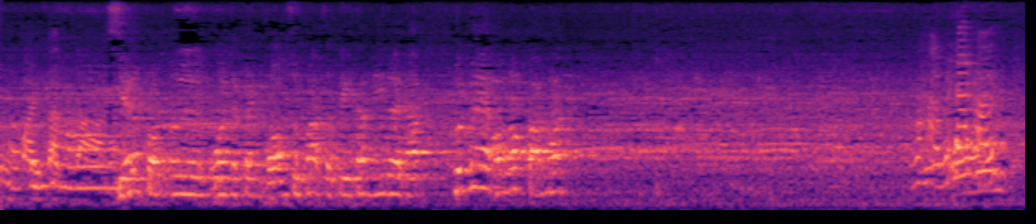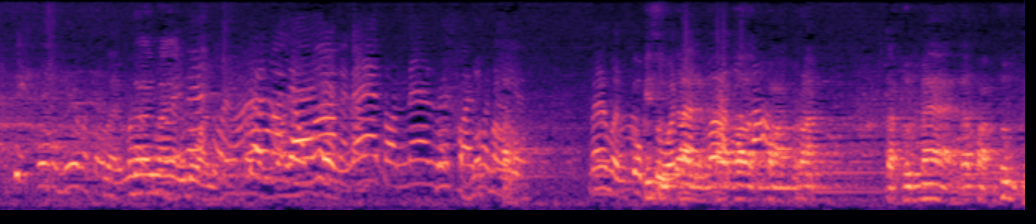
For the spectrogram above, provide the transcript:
นไปตัดตาเสียงปรบมือควรจะเป็นของสุภาพสตรีท่านนี้ด้วยครับ คุณแม่ของน้องปังครับมาหาไม่ได้ค่ะพี่เดินมาอย่างด่วนเดินมาเร็วมากอะแม่ตอนแม่ลงไปพอดีอะแม่เหมือนกบพิสสูวจนน์ได้นั่นเลยมาว่ากว่าความรักจากคุณแม่และความทุ่มเท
